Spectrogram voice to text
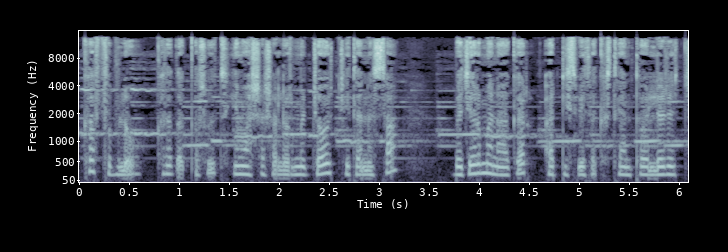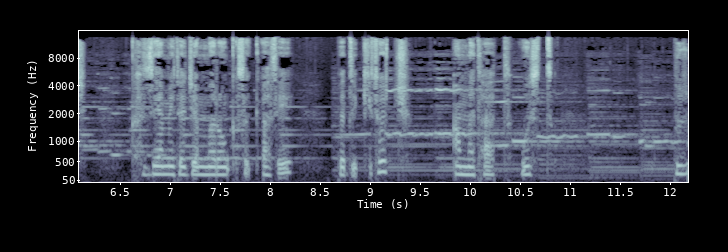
ከፍ ብሎ ከተጠቀሱት የማሻሻል እርምጃዎች የተነሳ በጀርመን አገር አዲስ ቤተ ክርስቲያን ተወለደች። ከዚያም የተጀመረው እንቅስቃሴ በጥቂቶች አመታት ውስጥ ብዙ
